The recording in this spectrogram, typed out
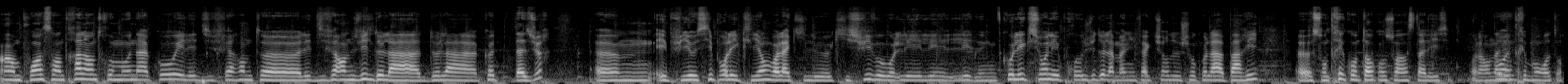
un, point central entre Monaco et les différentes, les différentes villes de la, de la Côte d'Azur. Euh, et puis aussi pour les clients voilà, qui, le, qui suivent les, les, les, collections, les produits de la manufacture de chocolat à Paris, euh, sont très contents qu'on soit installé ici. Voilà, on a des très bons retours.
